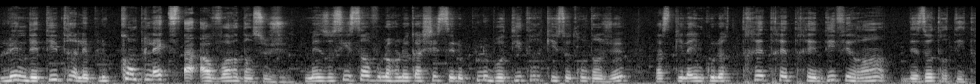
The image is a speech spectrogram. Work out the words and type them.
L'une des titres les plus complexes à avoir dans ce jeu. Mais aussi sans vouloir le cacher, c'est le plus beau titre qui se trouve dans le jeu parce qu'il a une couleur très très très différente des autres titres.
